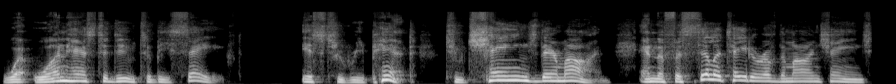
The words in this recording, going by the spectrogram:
What one has to do to be saved is to repent to change their mind. And the facilitator of the mind change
